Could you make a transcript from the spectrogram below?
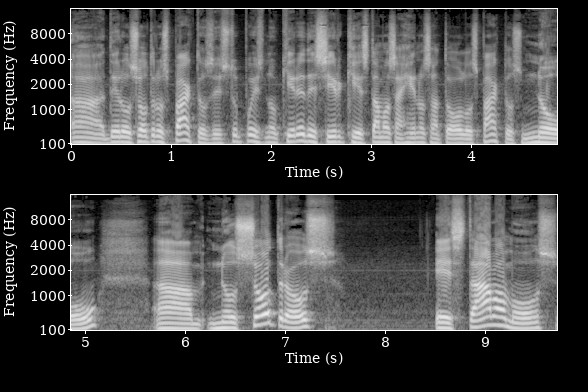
ah, de los otros pactos, esto pues no quiere decir que estamos ajenos a todos los pactos. No, nosotros estábamos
